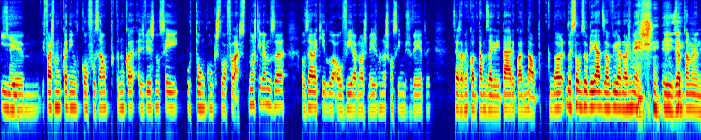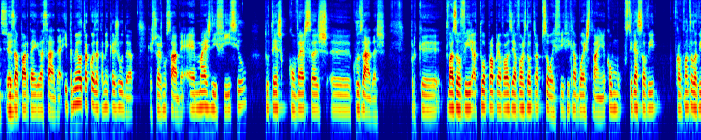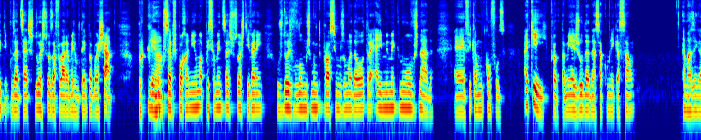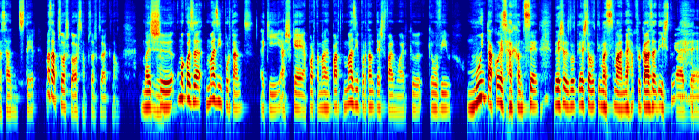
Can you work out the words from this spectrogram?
e, um, e faz-me um bocadinho de confusão porque nunca, às vezes, não sei o tom com que estou a falar. Se nós estivermos a, a usar aquilo, a ouvir a nós mesmos, nós conseguimos ver certamente quando estamos a gritar e quando não, porque nós, nós somos obrigados a ouvir a nós mesmos. Exatamente, sim. Essa parte é engraçada. E também outra coisa também que ajuda, que as pessoas não sabem, é mais difícil tu teres conversas uh, cruzadas. Porque tu vais ouvir a tua própria voz e a voz de outra pessoa e fica boa estranha. É como se estivesse a ouvir, quando, quando estás a ouvir tipo, nos headsets, duas pessoas a falar ao mesmo tempo, é boa chato. Porque yeah. não percebes porra nenhuma, principalmente se as pessoas tiverem os dois volumes muito próximos uma da outra, aí mesmo é que não ouves nada. É, fica muito confuso. Aqui, pronto, também ajuda nessa comunicação. É mais engraçado de se ter. Mas há pessoas que gostam, há pessoas que que não. Mas não. Uh, uma coisa mais importante aqui, acho que é a, porta mais, a parte mais importante deste firmware, que, que eu vi muita coisa a acontecer nesta, esta última semana por causa disto.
